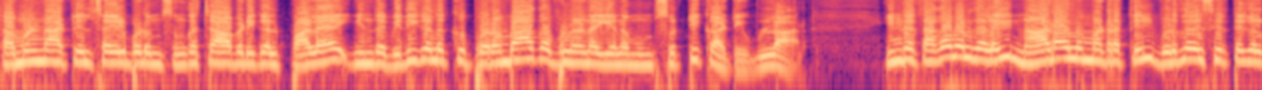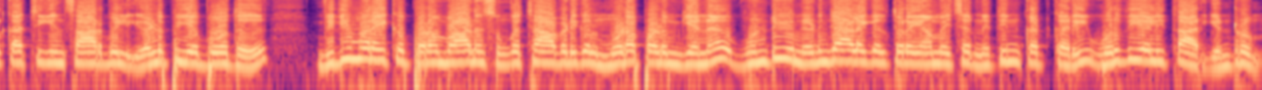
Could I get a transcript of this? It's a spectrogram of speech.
தமிழ்நாட்டில் செயல்படும் சுங்கச்சாவடிகள் பல இந்த விதிகளுக்கு புறம்பாக உள்ளன எனவும் சுட்டிக்காட்டியுள்ளார். இந்த தகவல்களை நாடாளுமன்றத்தில் விடுதலை சிறுத்தைகள் கட்சியின் சார்பில் எழுப்பிய போது விதிமுறைக்கு புறம்பான சுங்கச்சாவடிகள் மூடப்படும் என ஒன்றிய நெடுஞ்சாலைகள் துறை அமைச்சர் நிதின் கட்கரி உறுதியளித்தார் என்றும்.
